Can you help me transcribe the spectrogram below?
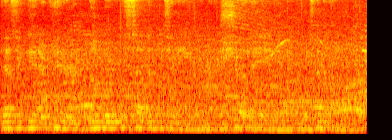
designated hitter number 17, Shohei Ohtani.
